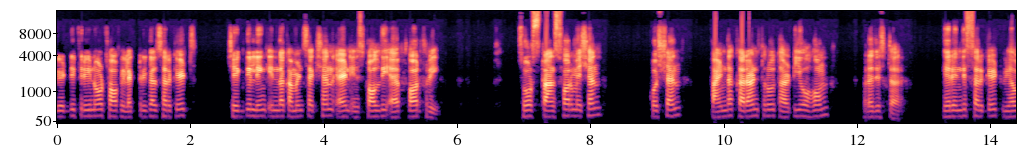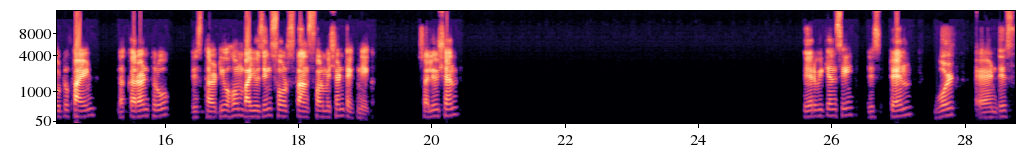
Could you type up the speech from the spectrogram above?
get the free notes of electrical circuits, check the link in the comment section and install the app for free. Source transformation question find the current through 30 ohm resistor. Here in this circuit we have to find the current through this 30 ohm by using source transformation technique. Solution Here we can see this 10 volt and this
